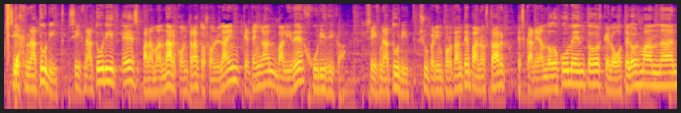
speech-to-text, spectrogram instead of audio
Signaturit. Signaturit es para mandar contratos online que tengan validez jurídica. Signaturit, súper importante para no estar escaneando documentos, que luego te los mandan,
